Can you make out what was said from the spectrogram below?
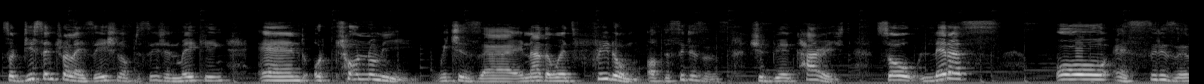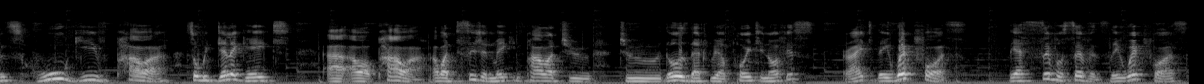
So decentralization of decision making and autonomy which is uh, in other words freedom of the citizens should be encouraged. So let us all as citizens who give power so we delegate uh, our power our decision making power to to those that we appoint in office right? They work for us they are civil servants, they work for us.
